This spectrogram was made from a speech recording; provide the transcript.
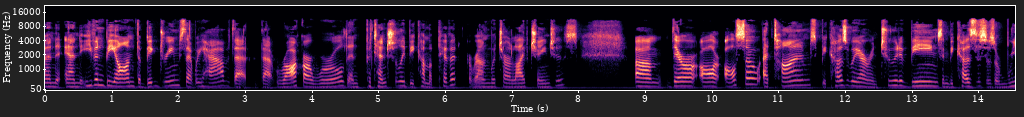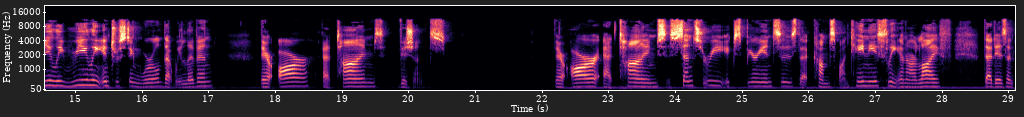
and and even beyond the big dreams that we have that that rock our world and potentially become a pivot around which our life changes. Um, there are also at times because we are intuitive beings and because this is a really really interesting world that we live in, there are at times visions. There are at times sensory experiences that come spontaneously in our life that is an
